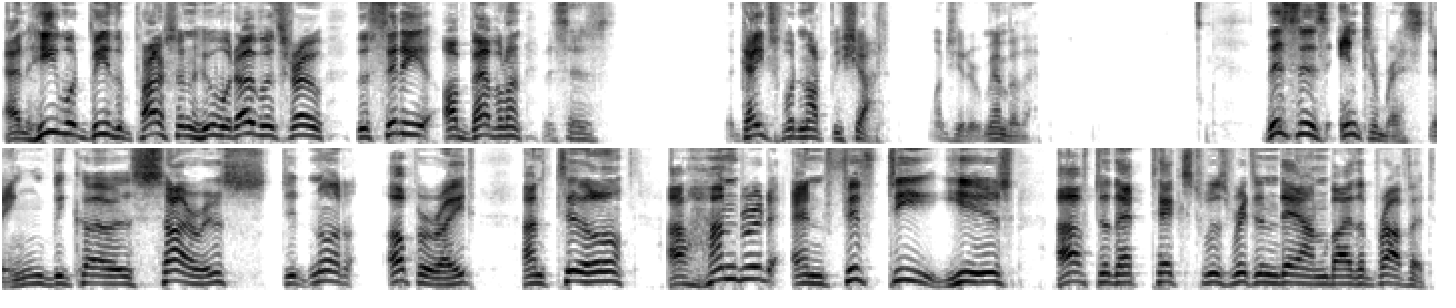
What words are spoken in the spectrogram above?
and he would be the person who would overthrow the city of Babylon. And it says, the gates would not be shut. I want you to remember that. This is interesting because Cyrus did not operate until 150 years after that text was written down by the prophet.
